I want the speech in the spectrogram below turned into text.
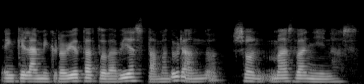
en que la microbiota todavía está madurando son más dañinas.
